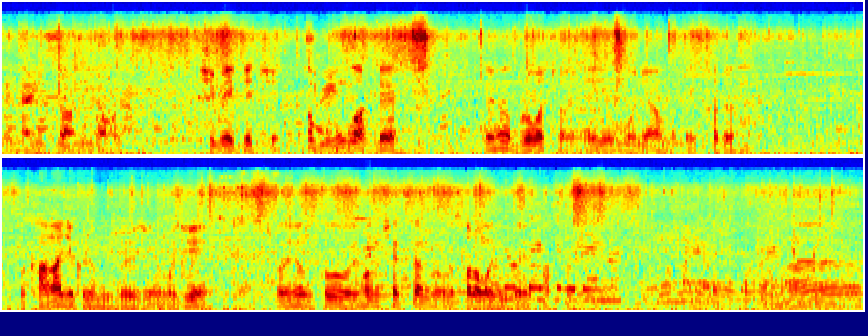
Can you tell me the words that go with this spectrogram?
맨날 있어 이런 거 집에 있겠지? 집에 본거 같아. 형 물어봤죠. 에 이건 뭐냐? 뭐 저기 카드. 그 뭐 강아지 그림 그려지는 거지? 네. 어, 형, 그, 형 책상 그거 서랍 어딘 거에 봤어. 아,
